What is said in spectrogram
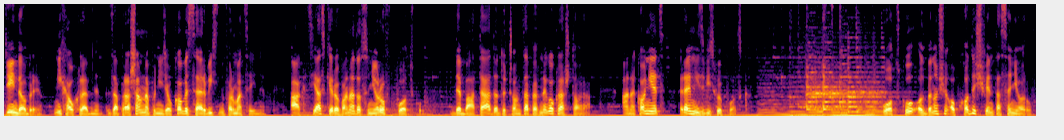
Dzień dobry, Michał Chlebny. Zapraszam na poniedziałkowy serwis informacyjny. Akcja skierowana do seniorów w Płocku. Debata dotycząca pewnego klasztora. A na koniec remis Wisły Płock. W Płocku odbędą się obchody Święta Seniorów.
